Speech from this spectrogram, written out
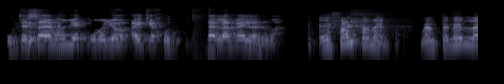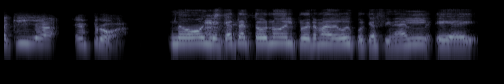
usted sabe muy bien como yo, hay que ajustar las velas nomás. Exactamente, mantener la quilla en proa. No, y me encanta el tono del programa de hoy, porque al final eh,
